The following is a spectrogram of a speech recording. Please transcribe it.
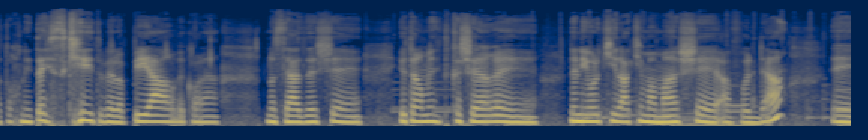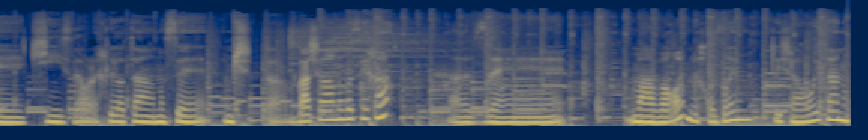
לתוכנית העסקית ול-PR וכל הנושא הזה שיותר מתקשר uh, לניהול קהילה כממש uh, עבודה, uh, כי זה הולך להיות הנושא הבא שלנו בשיחה. אז uh, מעברון וחוזרים, תישארו איתנו.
